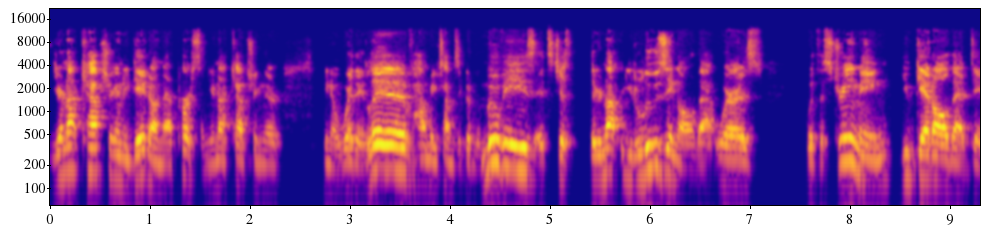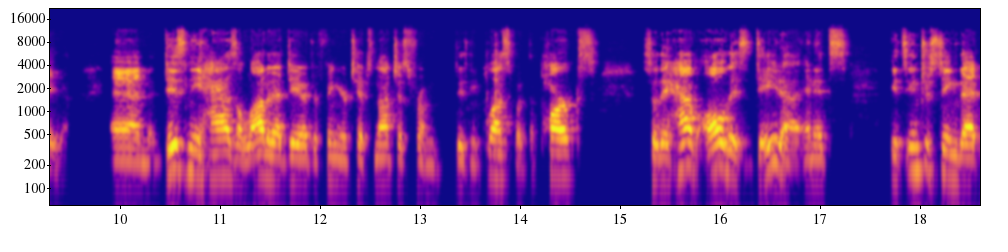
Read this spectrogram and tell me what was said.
you're not capturing any data on that person. You're not capturing their you know where they live how many times they go to the movies. It's just they're not you're losing all that. Whereas with the streaming you get all that data. And disney has a lot of that data at their fingertips not just from disney plus but the parks. So they have all this data and it's it's interesting that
